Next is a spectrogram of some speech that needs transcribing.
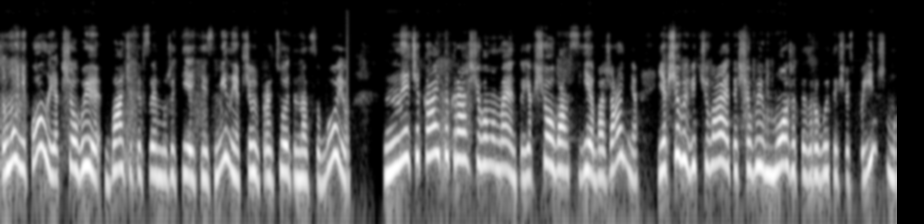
тому ніколи, якщо ви бачите в своєму житті якісь зміни, якщо ви працюєте над собою, не чекайте кращого моменту. Якщо у вас є бажання, якщо ви відчуваєте, що ви можете зробити щось по-іншому,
